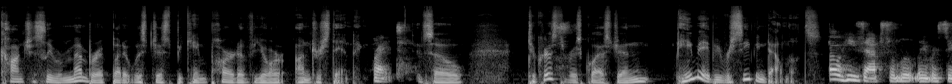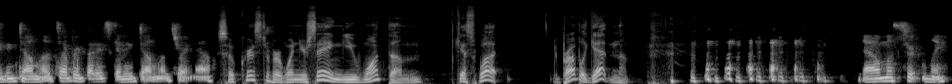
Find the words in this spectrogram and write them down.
consciously remember it, but it was just became part of your understanding. Right. So, to Christopher's question, he may be receiving downloads. Oh, he's absolutely receiving downloads. Everybody's getting downloads right now. So, Christopher, when you're saying you want them, guess what? You're probably getting them. Yeah, most certainly.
